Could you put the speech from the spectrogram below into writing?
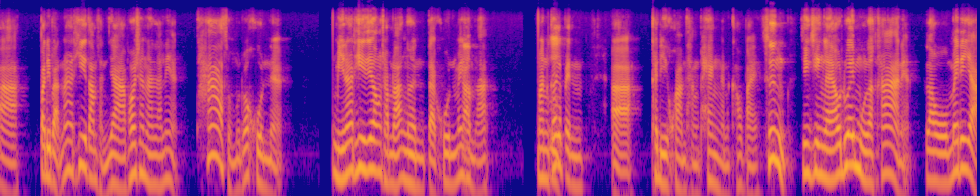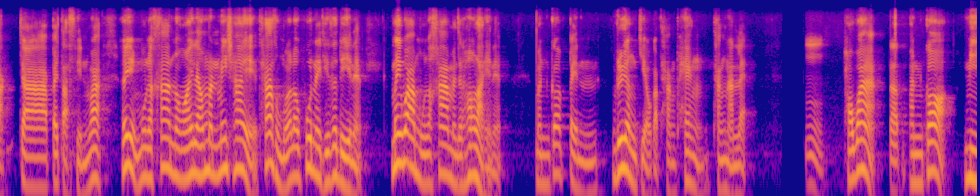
อ่าปฏิบัติหน้าที่ตามสัญญา เพราะฉะนั้นแล้วเนี่ย ถ้าสมมุติว่าคุณเนี่ย มีหน้าที่ที่ต้องชำระเงิน แต่คุณไม่ครัชำบระ มันก็อืมจะเป็นอ่าคดีความทางแพ่งกันเข้าไป ซึ่งจริง ๆ แล้วด้วยมูลค่าเนี่ย เราไม่ได้อยากจะไปตัดสินว่าเฮ้ยมูลค่าน้อยแล้วมันไม่ใช่ ถ้าสมมติว่าเราพูดในทฤษฎีเนี่ย ไม่ว่ามูลค่ามันจะเท่าไหร่เนี่ย มันก็เป็นเรื่องเกี่ยวกับทางแพ่งทั้งนั้นแหละ อืม เพราะว่าครับมันก็มี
